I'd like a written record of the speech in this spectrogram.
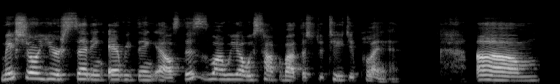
Make sure you're setting everything else. This is why we always talk about the strategic plan. Um,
